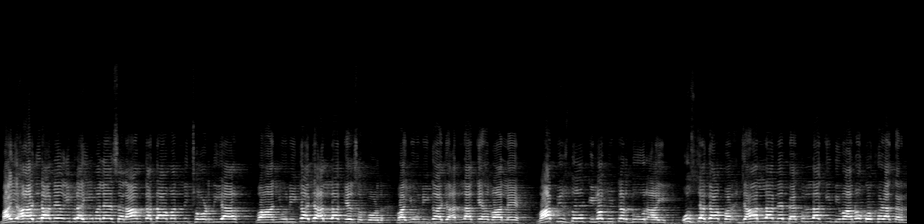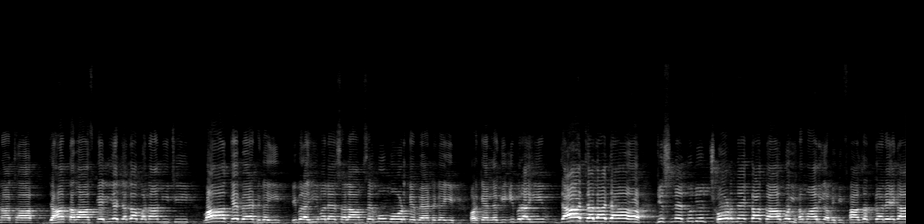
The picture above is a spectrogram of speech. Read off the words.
भाई हाजरा ने इब्राहिम सलाम का दामन नहीं छोड़ दिया। वहाँ यूनी का जा अल्लाह के सपोर्द, वह यूनी का जा अल्लाह के हवाले। वापिस दो किलोमीटर दूर आई। उस जगह पर जहाँ अल्लाह ने बैतुल्ला की दीवारों को खड़ा करना था, जहाँ तवाफ के लिए जगह बनानी थी, वहाँ के बैठ गई। इब्राहिम सलाम से मुँह मोड़ के बैठ गई और कहने लगी, इब्राहिम, जा, चला जा। जिसने तुझे छोड़ने का कहा, वही हमारी अब हिफाजत करेगा।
